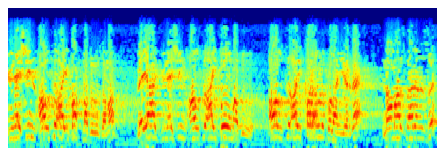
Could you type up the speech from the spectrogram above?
güneşin altı ay batmadığı zaman veya güneşin altı ay doğmadığı, altı ay karanlık olan yerde namazlarınızı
